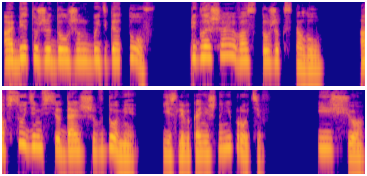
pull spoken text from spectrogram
«Обед уже должен быть готов. Приглашаю вас тоже к столу. Обсудим все дальше в доме если вы, конечно, не против. И еще,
